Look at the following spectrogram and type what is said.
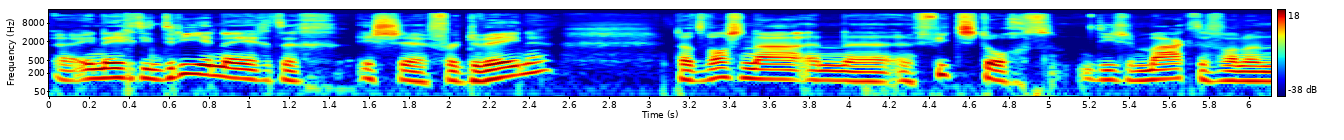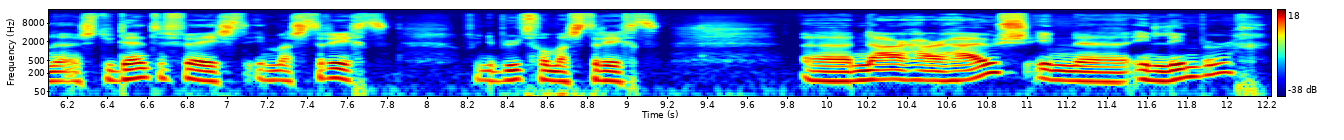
1993 is, uh, verdwenen. Dat was na een, uh, een, fietstocht die ze maakte van een studentenfeest in Maastricht, of in de buurt van Maastricht, naar haar huis in, in Limburg.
